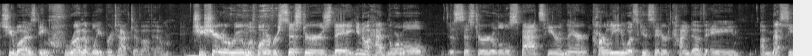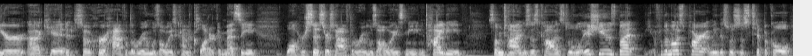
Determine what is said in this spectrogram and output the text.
She was incredibly protective of him. She shared a room with one of her sisters. They, you know, had normal sister little spats here and there. Carlene was considered kind of a a messier uh, kid, so her half of the room was always kind of cluttered and messy, while her sister's half of the room was always neat and tidy. Sometimes this caused little issues, but for the most part, I mean, this was just typical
